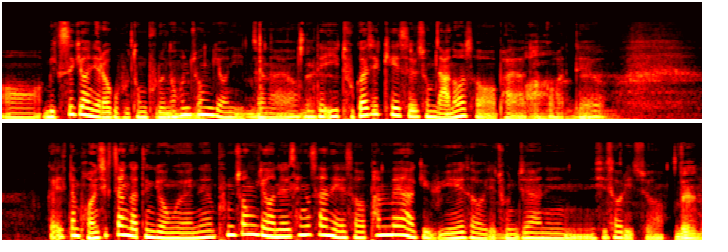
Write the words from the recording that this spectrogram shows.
어, 믹스견이라고 보통 부르는 음. 혼종견이 있잖아요. 음, 네. 근데 이 두 가지 케이스를 좀 나눠서 봐야 될것 같아요. 네. 그러니까 일단 번식장 같은 경우에는 품종견을 생산해서 판매하기 위해서 이제 존재하는 시설이죠. 네, 네.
